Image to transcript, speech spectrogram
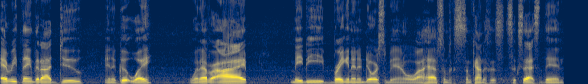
everything that I do in a good way, whenever I maybe bring in an endorsement or I have some some kind of success, then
